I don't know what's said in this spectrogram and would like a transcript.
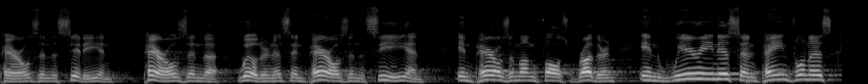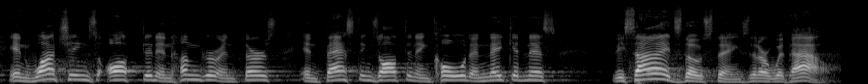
perils in the city, in perils in the wilderness, in perils in the sea, and in perils among false brethren, in weariness and painfulness, in watchings often, in hunger and thirst, in fastings often, in cold and nakedness, besides those things that are without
